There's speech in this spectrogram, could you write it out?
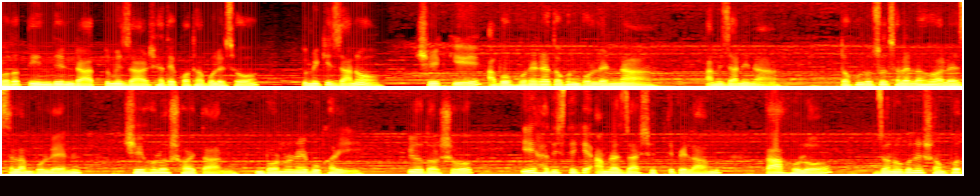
গত তিন দিন রাত তুমি যার সাথে কথা বলেছ, তুমি কি জানো? সে কে? আবু হুরাইরা তখন বললেন, না, আমি জানি না। তখন রসুল সাল্লাহ আলাইসাল্লাম বললেন সে হলো শয়তান। বর্ণনের বুখারি, প্রিয় দর্শক এই হাদিস থেকে আমরা যা শিখতে পেলাম তা হলো, জনগণের সম্পদ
